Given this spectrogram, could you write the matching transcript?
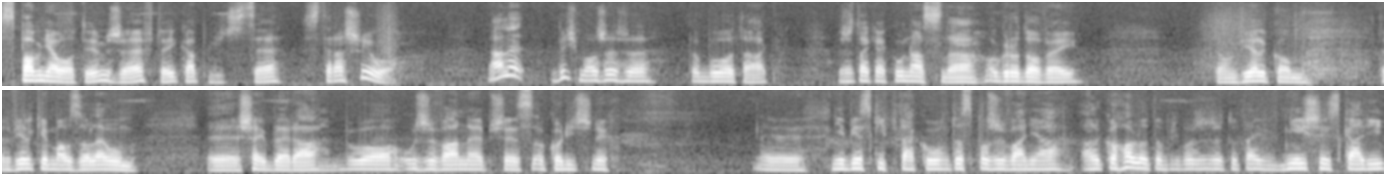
wspomniał o tym, że w tej kapliczce straszyło. No Ale być może, że to było tak, że tak jak u nas na Ogrodowej, tą wielką, to wielkie mauzoleum e, Scheiblera było używane przez okolicznych e, niebieskich ptaków do spożywania alkoholu. To być może, że tutaj w mniejszej skali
